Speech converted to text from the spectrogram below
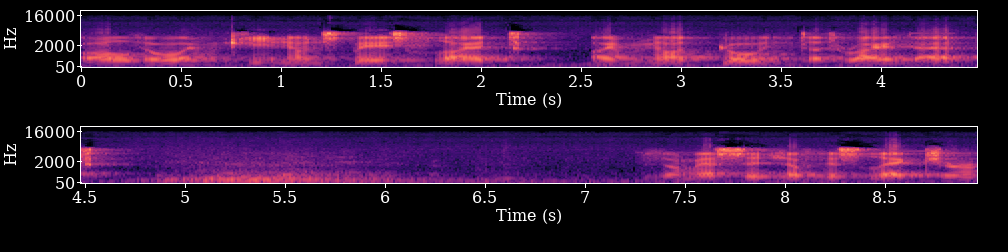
although I'm keen on space flight, I'm not going to try that. The message of this lecture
